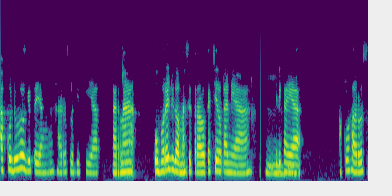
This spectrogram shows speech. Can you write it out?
aku dulu gitu yang harus lebih siap karena umurnya juga masih terlalu kecil kan ya. hmm Jadi kayak aku harus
